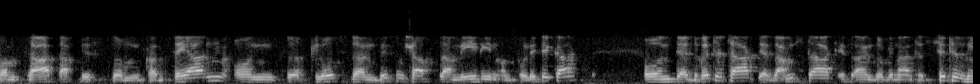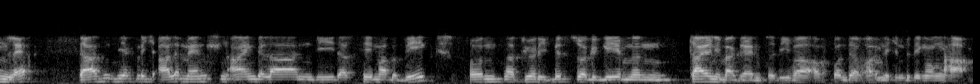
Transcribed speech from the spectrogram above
vom Start-up bis zum Konzern und äh, plus dann Wissenschaftler, Medien und Politiker. Und der dritte Tag, der Samstag, ist ein sogenanntes Citizen Lab. Da sind wirklich alle Menschen eingeladen, die das Thema bewegt und natürlich bis zur gegebenen Teilnehmergrenze, die wir aufgrund der räumlichen Bedingungen haben.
